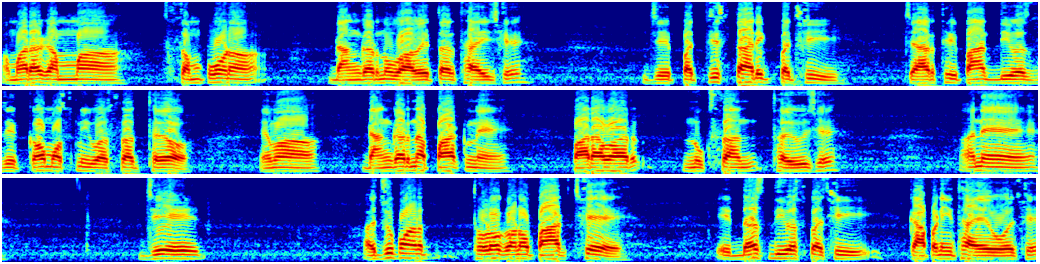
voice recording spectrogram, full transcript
અમારા ગામમાં સંપૂર્ણ ડાંગરનું વાવેતર થાય છે. જે પચીસ તારીખ પછી ચારથી પાંચ દિવસ જે કમોસમી વરસાદ થયો, એમાં ડાંગરના પાકને પારાવાર નુકસાન થયું છે. અને જે હજુ પણ થોડો ઘણો પાક છે એ દસ દિવસ પછી કાપણી થાય એવો છે.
